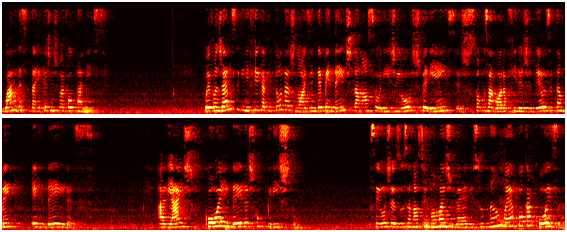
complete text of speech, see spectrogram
Guarda esse daí que a gente vai voltar nisso. O Evangelho significa que todas nós, independente da nossa origem ou experiências, somos agora filhas de Deus e também herdeiras. Aliás, co-herdeiras com Cristo. O Senhor Jesus é nosso irmão mais velho, isso não é pouca coisa.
